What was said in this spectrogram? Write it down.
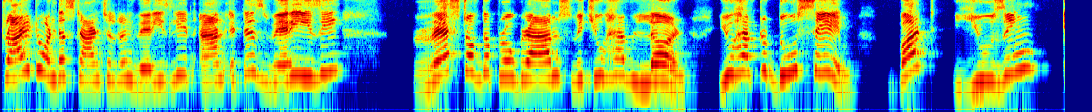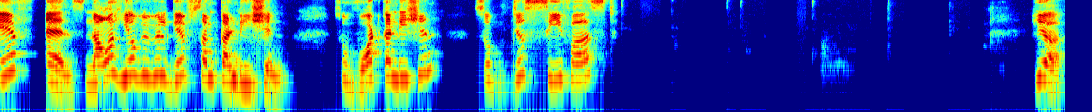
Try to understand children very easily and it is very easy. Rest of the programs which you have learned, you have to do same, but using if else. Now here we will give some condition. So what condition? So just see first. Here,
